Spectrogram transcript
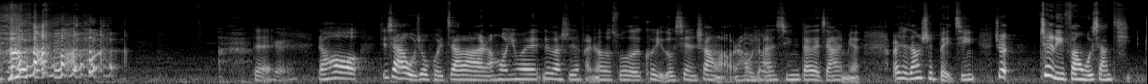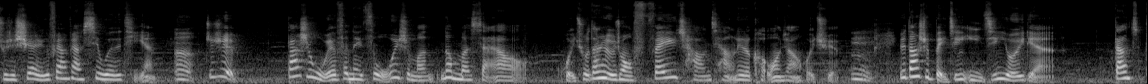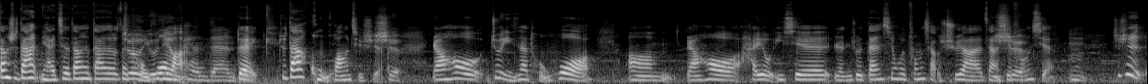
对。然后接下来我就回家啦，然后因为那段时间反正所有的课也都线上了，然后我就安心待在家里面。而且当时北京就这地方，我想体就是 share 一个非常非常细微的体验，嗯就是当时五月份那次，我为什么那么想要回去？但是有一种非常强烈的渴望，就想回去，嗯，因为当时北京已经有一点，当当时大家你还记得当时大家都在囤货吗？对，就大家恐慌其实是。然后就已经在囤货，嗯，然后还有一些人就担心会封小区啊，这样一些风险，嗯，就是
